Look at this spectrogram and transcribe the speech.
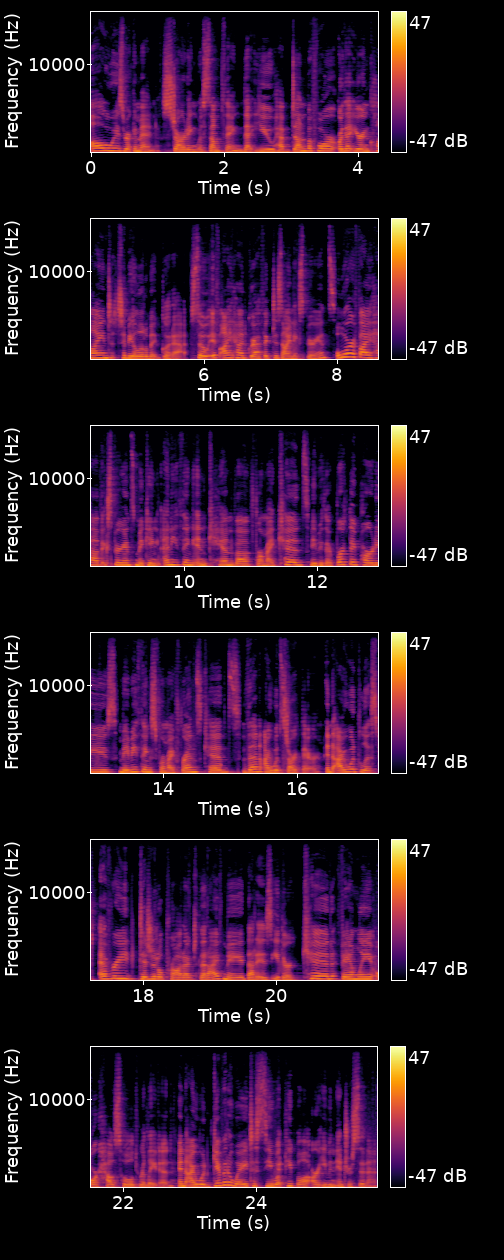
always recommend starting with something that you have done before or that you're inclined to be a little bit good at. So if I had graphic design experience, or if I have experience making anything in Canva for my kids, maybe their birthday parties, maybe things for my friends' kids, then I would start there. And I would list every digital product that I've made that is either kid, family, or household related. And I would give it away to see what people are even interested in.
